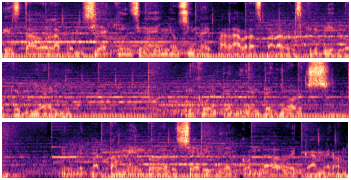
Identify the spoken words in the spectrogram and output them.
He estado en la policía 15 años y no hay palabras para describir lo que vi ahí, dijo el teniente George del departamento del sheriff del condado de Cameron,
